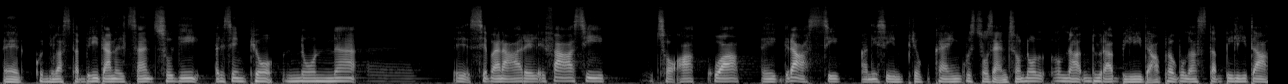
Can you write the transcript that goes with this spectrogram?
Eh, quindi la stabilità nel senso di, per esempio, non eh, separare le fasi, non so, acqua e grassi, ad esempio, ok? In questo senso, non una durabilità, proprio una stabilità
